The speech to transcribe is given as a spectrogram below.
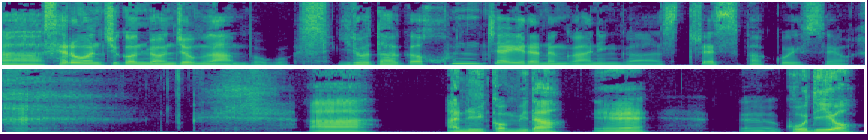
아, 새로운 직원 면접은 안 보고 이러다가 혼자 일하는 거 아닌가 스트레스 받고 있어요. 아, 아닐 겁니다. 예. 어, 곧이요.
